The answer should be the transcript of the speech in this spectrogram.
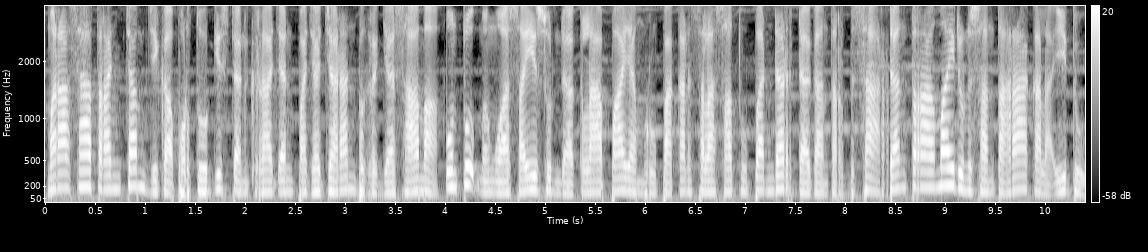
merasa terancam jika Portugis dan kerajaan Pajajaran bekerja sama untuk menguasai Sunda Kelapa yang merupakan salah satu bandar dagang terbesar dan teramai di Nusantara kala itu.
